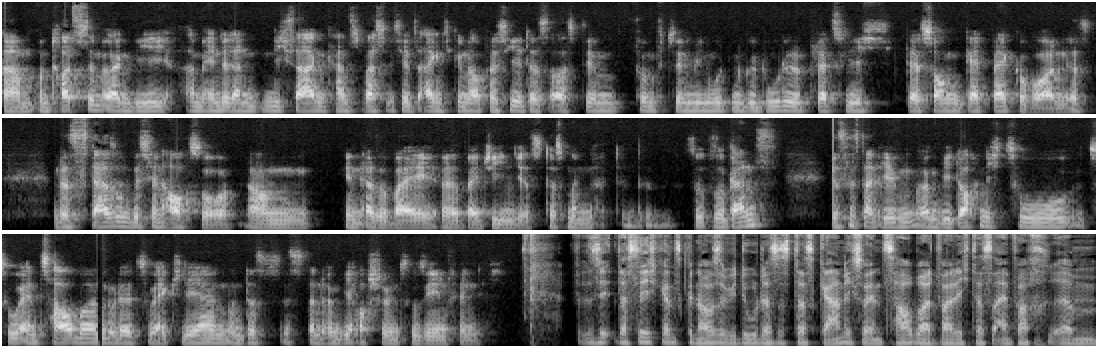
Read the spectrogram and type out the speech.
Ähm, und trotzdem irgendwie am Ende dann nicht sagen kannst, was ist jetzt eigentlich genau passiert, dass aus dem 15 Minuten Gedudel plötzlich der Song Get Back geworden ist. Und das ist da so ein bisschen auch so, ähm, in, also bei, äh, bei Genius, dass man so, so ganz ist es dann eben irgendwie doch nicht zu, zu entzaubern oder zu erklären und das ist dann irgendwie auch schön zu sehen, finde ich. Das sehe ich ganz genauso wie du, dass es das gar nicht so entzaubert, weil ich das einfach ähm,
